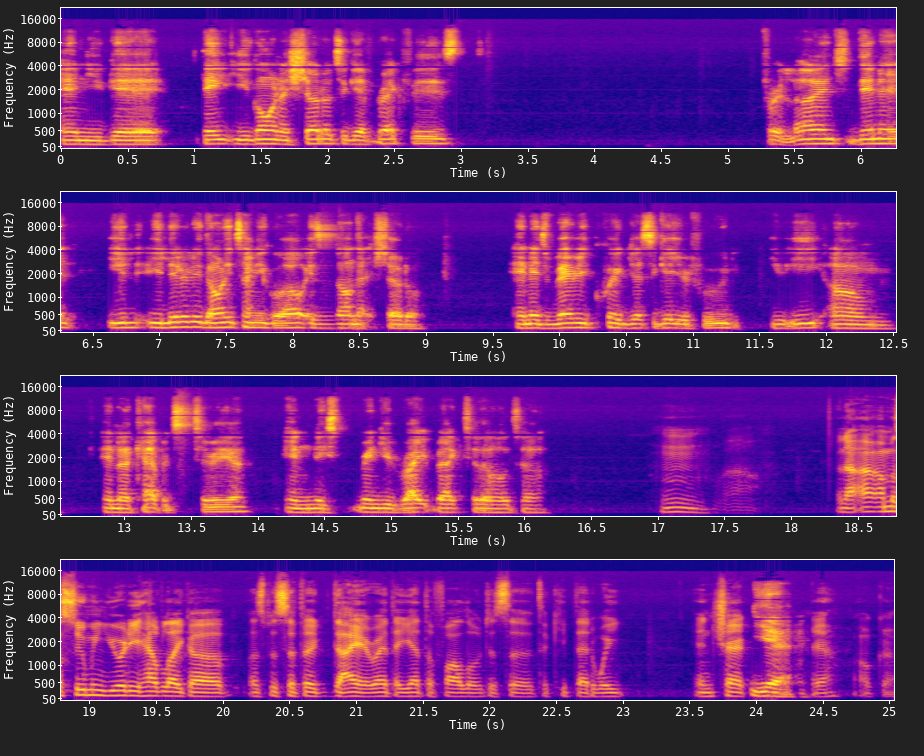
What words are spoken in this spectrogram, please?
and you get they you go on a shuttle to get breakfast, for lunch, dinner. You, you literally the only time you go out is on that shuttle, and it's very quick just to get your food. You eat um in a cafeteria, and they bring you right back to the hotel. Hmm. Wow. And I, I'm assuming you already have like a, a specific diet, right? That you have to follow just to, to keep that weight in check. Yeah, Yeah. Okay.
